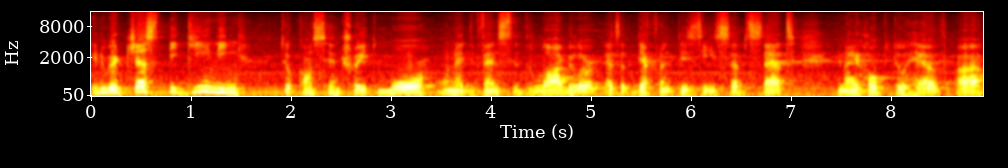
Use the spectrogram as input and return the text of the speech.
and we're just beginning to concentrate more on advanced lobular as a different disease subset, and I hope to have uh,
